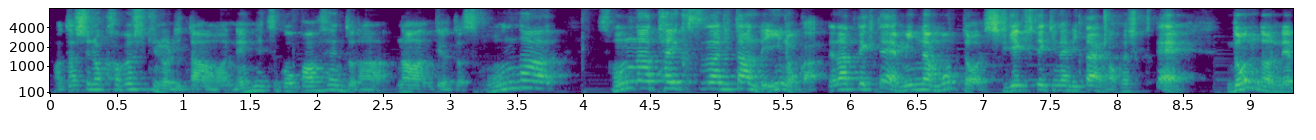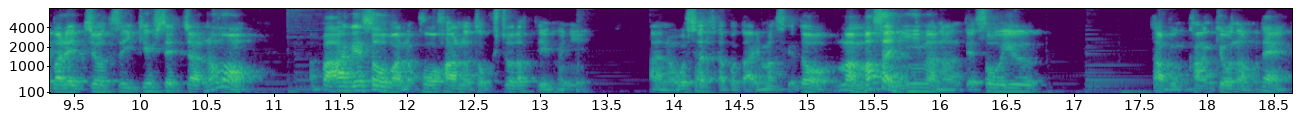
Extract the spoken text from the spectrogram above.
私の株式のリターンは年率5%だなんていうと、そんなそんな退屈なリターンでいいのか？ってなってきて、みんなもっと刺激的なリターンが欲しくて、どんどんレバレッジを追求していっちゃうのも、やっぱ上げ相場の後半の特徴だっていうふうにあのおっしゃってたことありますけど、まあ、まさに今なんてそういう多分環境なので、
